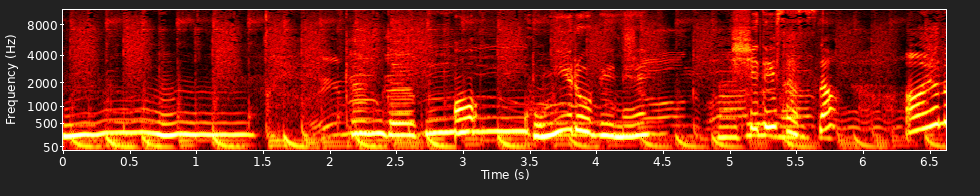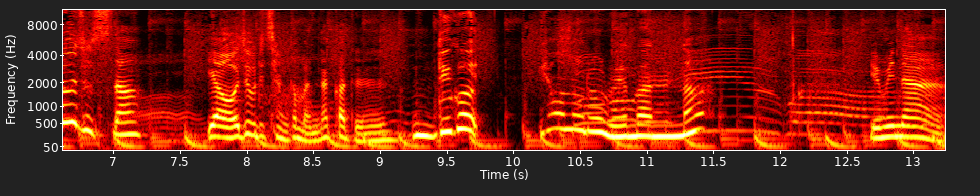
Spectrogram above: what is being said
음, 어? 015비네. CD 샀어? 어 현우가 줬어. 야 어제 우리 잠깐 만났거든. 네가 현우를 왜 만나? 유민아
